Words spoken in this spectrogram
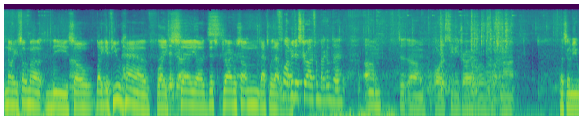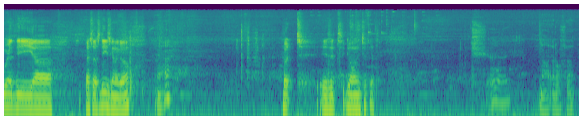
No, he's talking about the so like if you have like the say a disk drive or something, that's where that would Floppy go. disk drive from back in the day, um, d- um, or a CD drive or whatnot. That's gonna be where the uh, SSD is gonna go. Uh-huh. But is it going to fit? Should. No, it'll fit.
